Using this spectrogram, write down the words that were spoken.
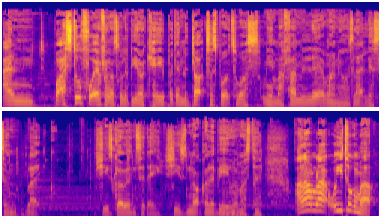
and but I still thought everything was going to be okay. But then the doctor spoke to us, me and my family later on. And he was like, "Listen, like she's going today. She's not going to be with us today." And I'm like, "What are you talking about?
